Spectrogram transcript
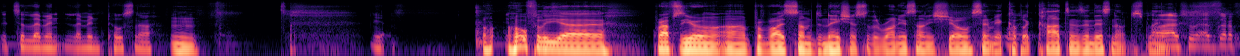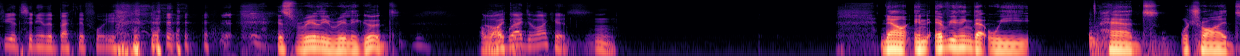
it's a lemon lemon pilsner. Mm. Yeah. Ho- hopefully, uh, Craft Zero uh, provides some donations to the Ronnie Sunny show. Send me a couple of cartons in this. No, just playing. Oh, absolutely. I've got a few sitting in the back there for you. it's really, really good. I Oh, like I'm glad it. you like it. Mm. Now, in everything that we had or tried,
